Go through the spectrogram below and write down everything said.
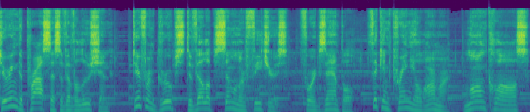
During the process of evolution, different groups developed similar features, for example, thickened cranial armor, long claws,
